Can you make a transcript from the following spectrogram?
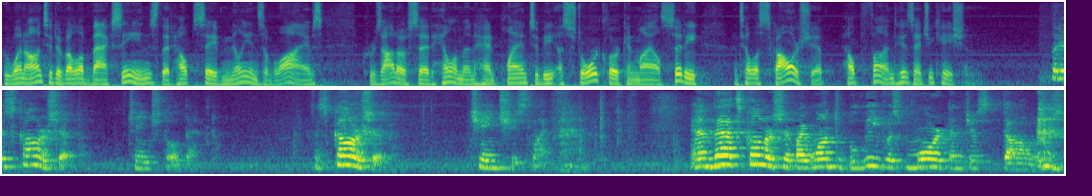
who went on to develop vaccines that helped save millions of lives. Cruzado said Hilleman had planned to be a store clerk in Miles City until a scholarship helped fund his education. But a scholarship changed all that. A scholarship changed his life. And that scholarship, I want to believe, was more than just dollars.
